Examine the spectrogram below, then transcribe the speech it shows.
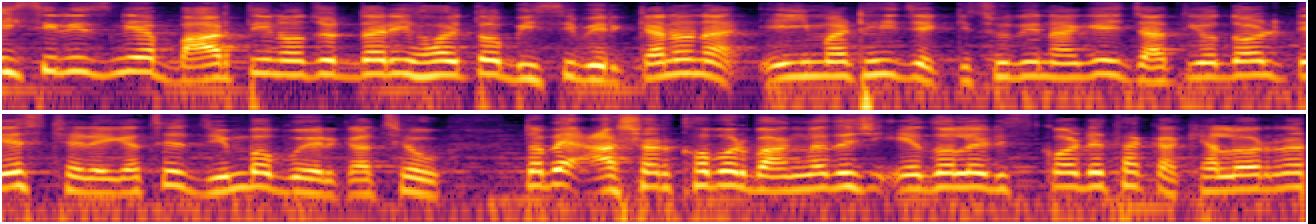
এই সিরিজ নিয়ে বাড়তি নজরদারি হয়তো বিসিবির, কেননা এই মাঠেই যে কিছুদিন আগেই জাতীয় দল টেস্ট হেরে গেছে জিম্বাবুয়ের কাছেও। তবে আসার খবর, বাংলাদেশ এ দলের স্কোয়াডে থাকা খেলোয়াড়রা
